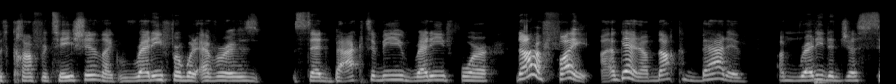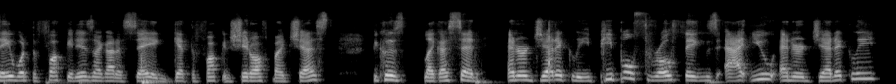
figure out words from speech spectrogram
with confrontation, like ready for whatever is said back to me, ready for not a fight. Again, I'm not combative. I'm ready to just say what the fuck it is I gotta say and get the fucking shit off my chest. Because, like I said, energetically, people throw things at you energetically.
